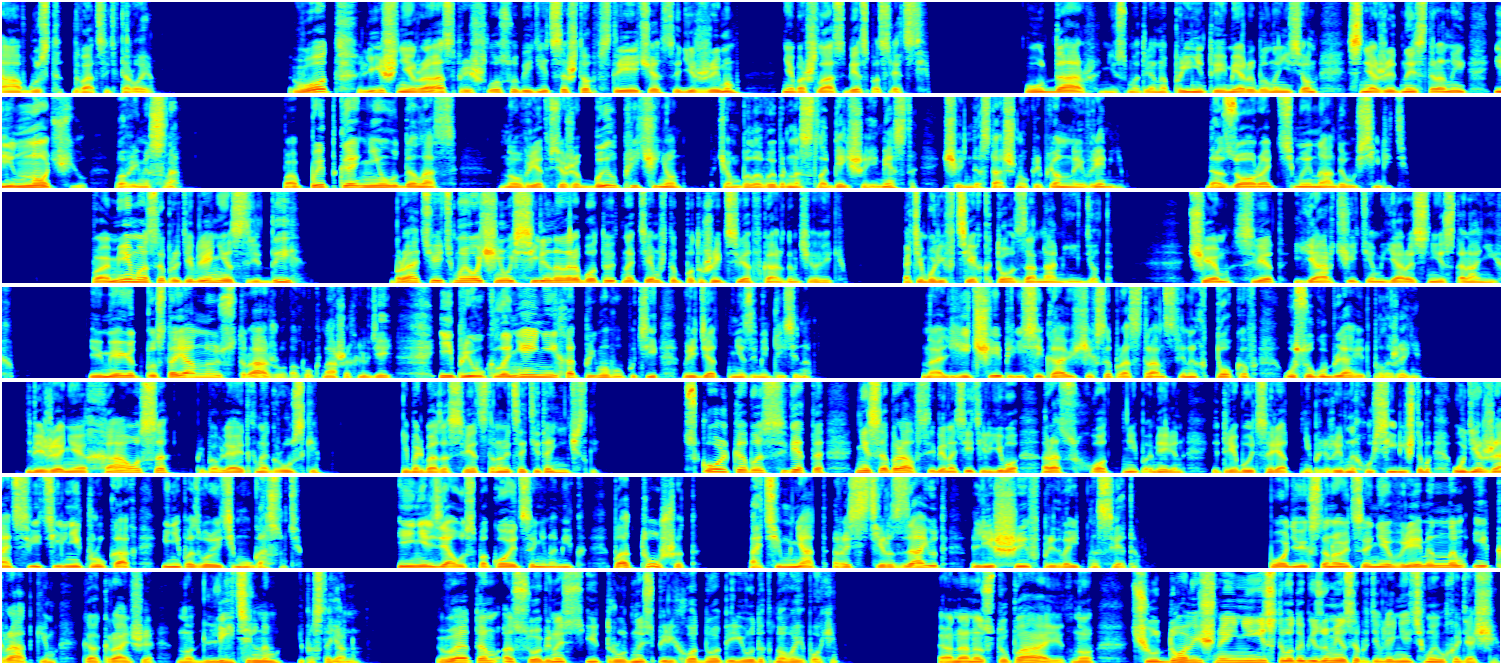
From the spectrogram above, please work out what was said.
Август 22. Вот лишний раз пришлось убедиться, что встреча с содержимым не обошлась без последствий. Удар, несмотря на принятые меры, был нанесен с неожиданной стороны и ночью во время сна. Попытка не удалась, но вред все же был причинен, причем было выбрано слабейшее место, еще недостаточно укрепленное временем. Дозор от тьмы надо усилить. Помимо сопротивления среды, братья тьмы очень усиленно работают над тем, чтобы потушить свет в каждом человеке а тем более в тех, кто за нами идет. Чем свет ярче, тем яростнее старания их. Имеют постоянную стражу вокруг наших людей, и при уклонении их от прямого пути вредят незамедлительно. Наличие пересекающихся пространственных токов усугубляет положение. Движение хаоса прибавляет к нагрузке, и борьба за свет становится титанической. Сколько бы света не собрал в себе носитель, его расход непомерен, и требуется ряд непрерывных усилий, чтобы удержать светильник в руках и не позволить ему угаснуть. И нельзя успокоиться ни на миг. Потушат, отемнят, растерзают, лишив предварительно света. Подвиг становится не временным и кратким, как раньше, но длительным и постоянным. В этом особенность и трудность переходного периода к новой эпохе. Она наступает, но чудовищное неистово до безумия сопротивление тьмы уходящей.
